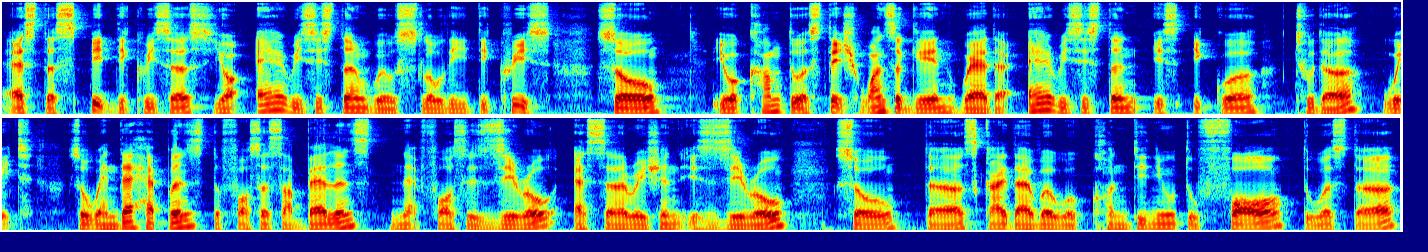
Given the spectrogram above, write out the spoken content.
as the speed decreases, your air resistance will slowly decrease. So it will come to a stage once again where the air resistance is equal to the weight. So when that happens, the forces are balanced, net force is zero, acceleration is zero. So the skydiver will continue to fall towards the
